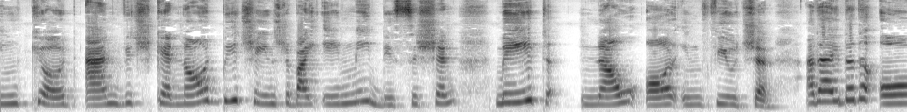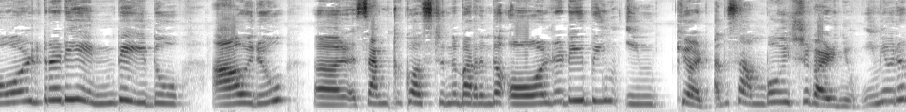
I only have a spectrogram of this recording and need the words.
incurred and which can not be changed by any decision made now or in future അതായത് അത് ഓൾറെഡി എന്ത് ചെയ്തു? ആ ഒരു സംഘ കോസ്റ്റ് എന്ന് പറയുന്നത് ഓൾറെഡി ബീൻ ഇൻക്യൂർഡ് അത് സംഭവിച്ചു കഴിഞ്ഞു. ഇനി ഒരു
